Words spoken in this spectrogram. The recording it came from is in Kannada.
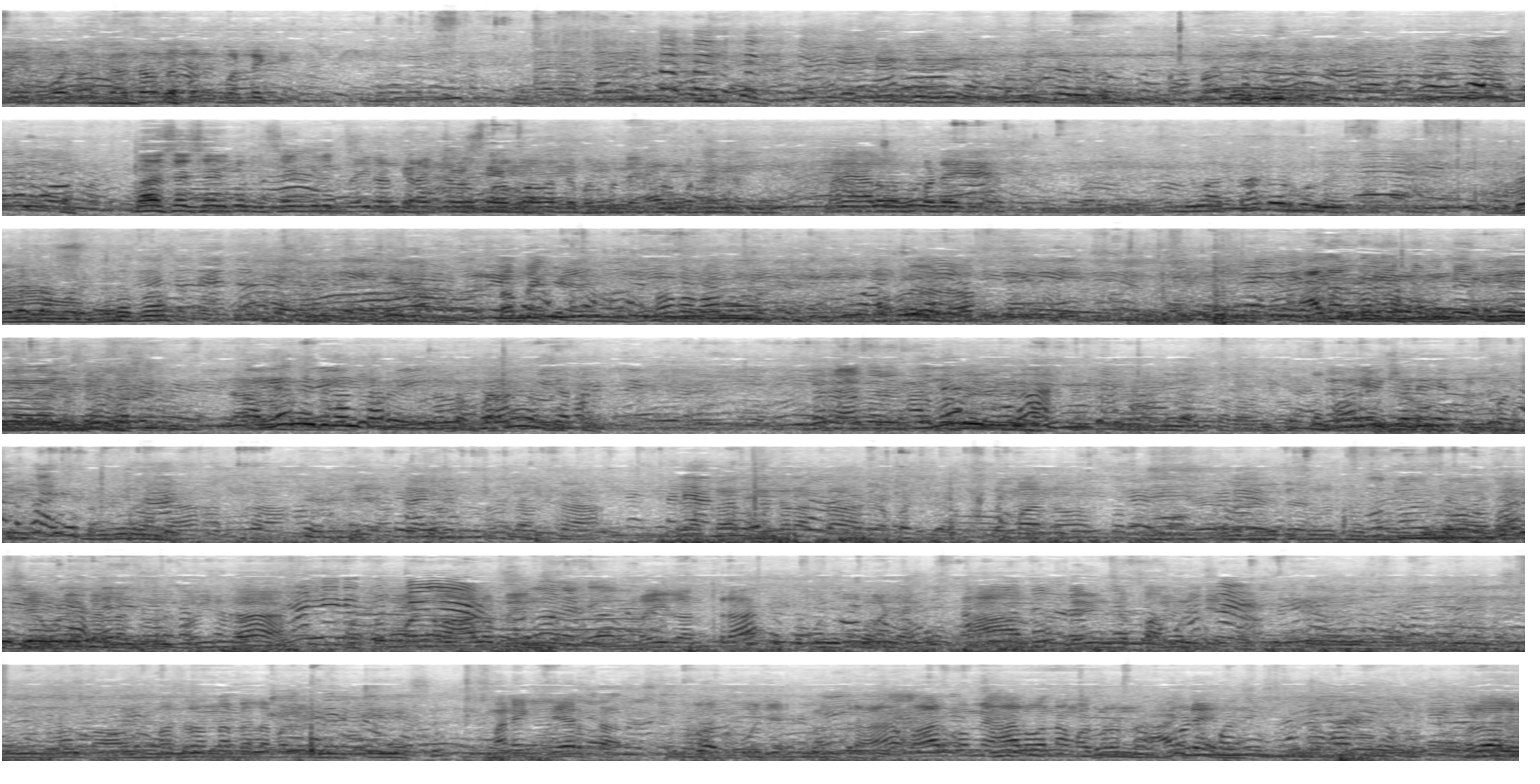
ಮನೆಗೆ ಫೋಟೋ ಕೆಲಸ ಬಂದು ಬರ್ಲಿಕ್ಕೆ. ಆಗುತ್ತೆ ಬಂದ್ಬಿಟ್ಟು ಮನೆ ಹಾಲು ಒಂದು ಪಟ ಅಲ್ಲೇ ನಿಂತ್ಕೊಂತಾರೆ ಈಗ ಬರೋಲ್ಲ ಜನ. ಅಲ್ಲೇ ಬರ್ರಿ ಕಡೆಗೆ. ಮನುಷ್ಯ ಉಳಿದಲ್ಲ ಈಗ ಉಪ್ಪು ಮಣ್ಣು ಹಾಲು ಬೇಯಿಸಿ ಬೈಗಂತ್ರ ಹಾಲು ಬೇವಿನ ಸೊಪ್ಪು ಮುಂಚೆ ಮೊಸರನ್ನ ಬೆಲ್ಲ ಬಳ್ಳಿ ಮನೆಗೆ ಸೇರ್ತಾ ಪೂಜೆ ನಂತರ ವಾರಕ್ಕೊಮ್ಮೆ ಹಾಲುವನ್ನ ಅನ್ನ ನೋಡಿ ನೋಡಿ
